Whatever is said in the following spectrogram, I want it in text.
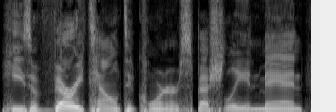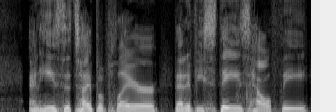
He's a very talented corner, especially in man. And he's the type of player that if he stays healthy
